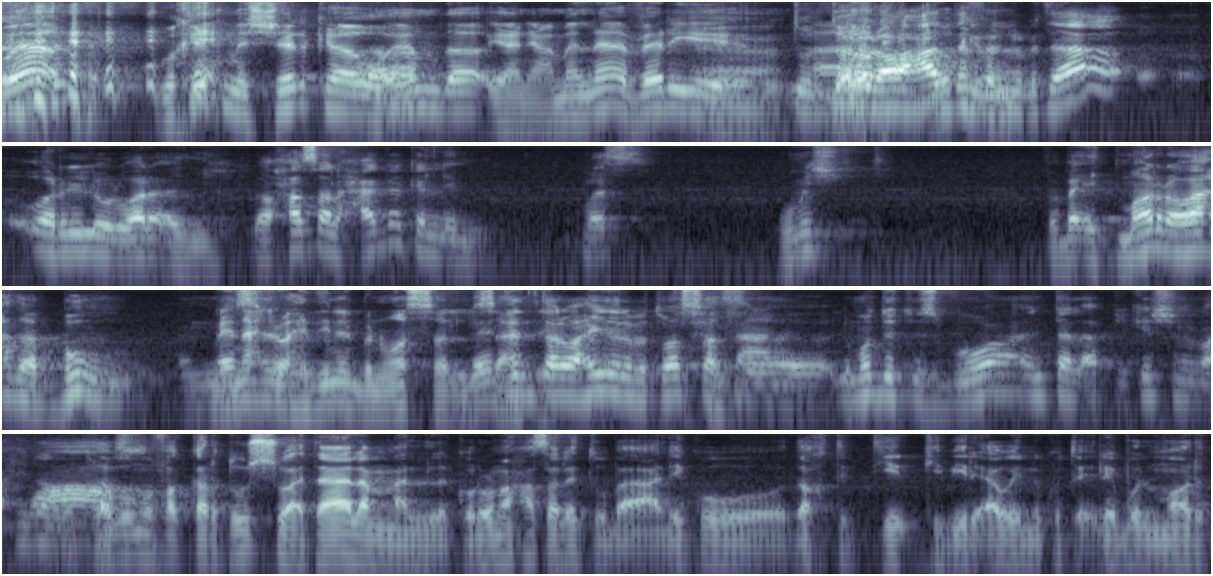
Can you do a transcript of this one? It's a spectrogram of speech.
وختم الشركة وامضى يعني عملناها very آه. قلت له لو حد في البتاع وري له الورقة دي لو حصل حاجة كلمني بس. ومشيت. فبقت مرة واحدة boom بقينا إحنا الوحيدين اللي بنوصل ساعة انت الوحيد اللي بتوصل لمدة أسبوع انت ال application الوحيد اللي wow. طب بتوصل وما فكرتوش وقتها لما الكورونا حصلت وبقى عليكم ضغط كتير كبير قوي انكم تقلبوا ال mart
